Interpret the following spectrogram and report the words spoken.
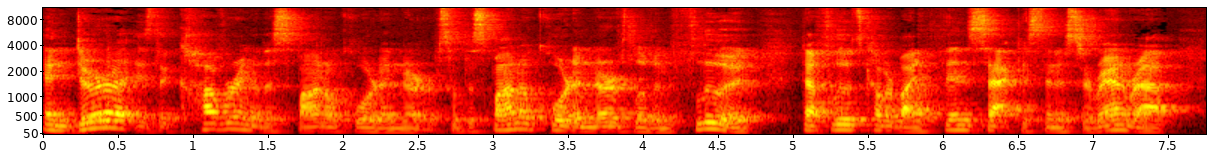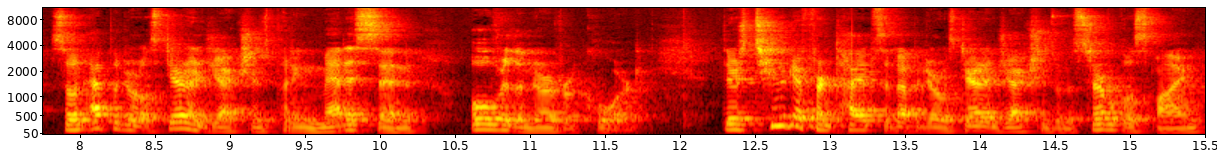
and dura is the covering of the spinal cord and nerves. So the spinal cord and nerves live in fluid. That fluid is covered by a thin sac of saran wrap. So an epidural steroid injection is putting medicine over the nerve or cord. There's two different types of epidural steroid injections in the cervical spine.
